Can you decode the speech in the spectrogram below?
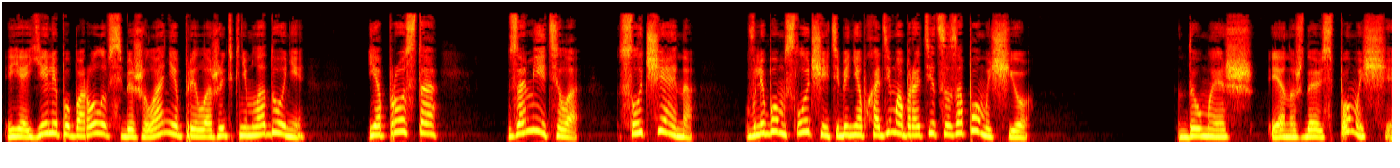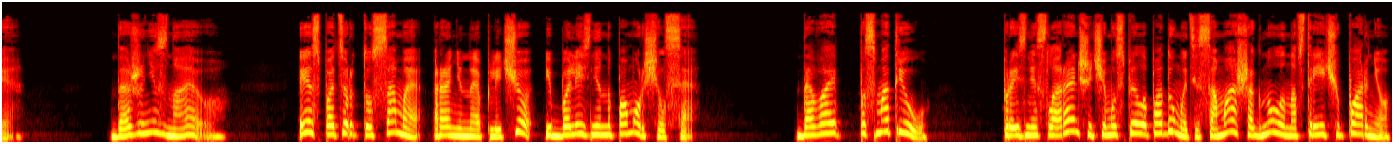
и я еле поборола в себе желание приложить к ним ладони. Я просто... заметила. Случайно. В любом случае тебе необходимо обратиться за помощью. «Думаешь, я нуждаюсь в помощи?» «Даже не знаю». Эс потер то самое раненое плечо и болезненно поморщился. «Давай посмотрю», — произнесла раньше, чем успела подумать, и сама шагнула навстречу парню.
